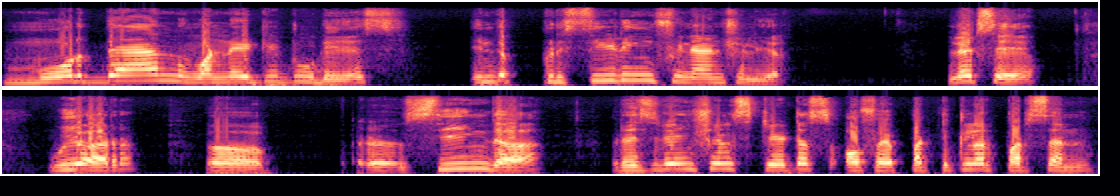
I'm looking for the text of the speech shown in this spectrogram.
more than 182 days in the preceding financial year. Let's say we are uh, uh, seeing the residential status of a particular person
